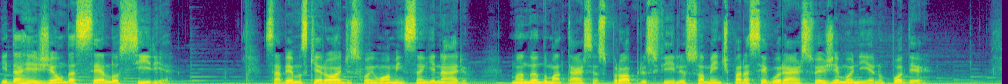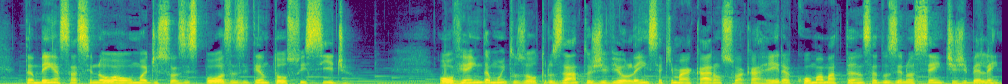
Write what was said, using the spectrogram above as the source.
e da região da Celocíria. Sabemos que Herodes foi um homem sanguinário, mandando matar seus próprios filhos somente para assegurar sua hegemonia no poder. Também assassinou a uma de suas esposas e tentou suicídio. Houve ainda muitos outros atos de violência que marcaram sua carreira, como a matança dos inocentes de Belém.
